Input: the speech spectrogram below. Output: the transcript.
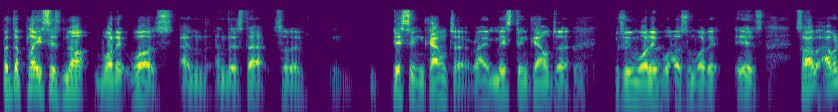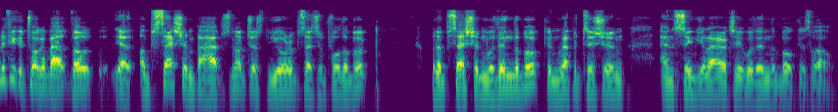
but the place is not what it was and and there's that sort of disencounter, right? Missed encounter between what it was and what it is. So I, I wonder if you could talk about those, yeah, obsession, perhaps not just your obsession for the book, but obsession within the book and repetition and singularity within the book as well.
